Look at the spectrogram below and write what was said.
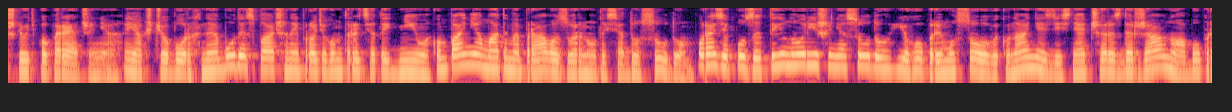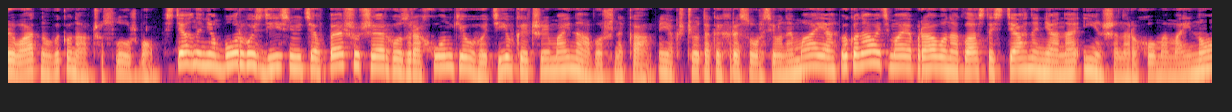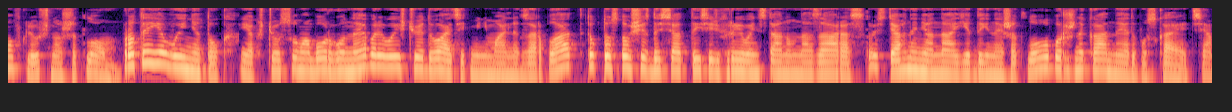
надійшлють попередження. Якщо борг не буде сплачений протягом 30 днів, компанія матиме право звернутися до суду. У разі позитивного рішення суду його примусове виконання здійснять через державну або приватну виконавчу службу. Стягнення боргу здійснюється в першу чергу з рахунків, готівки чи майна боржника. Якщо таких ресурсів немає, виконавець має право накласти стягнення на інше нерухоме майно, включно з житлом. Проте є виняток: якщо сума боргу не перевищує 20 мінімальних зарплат, тобто 160 тисяч гривень станом на зараз, то стягнення на єдине житло боржника не допускається.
